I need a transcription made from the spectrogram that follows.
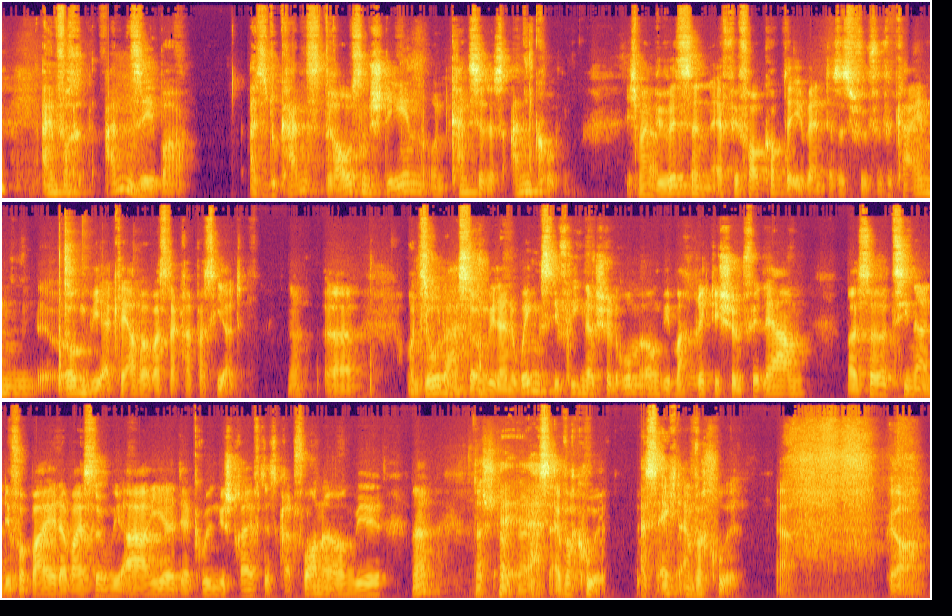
einfach ansehbar. Also du kannst draußen stehen und kannst dir das angucken. Ich meine, ja. wie willst du ein FPV-Copter-Event? Das ist für, für, für keinen irgendwie erklärbar, was da gerade passiert. Ne? Äh, und so, da hast du irgendwie deine Wings, die fliegen da schön rum, irgendwie machen richtig schön viel Lärm. Weißt du, ziehen an dir vorbei, da weißt du irgendwie, ah, hier, der grün gestreifte ist gerade vorne irgendwie. Ne? Das stimmt. Äh, ja. Das ist einfach cool. Das ist echt einfach cool. Ja. Ja.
